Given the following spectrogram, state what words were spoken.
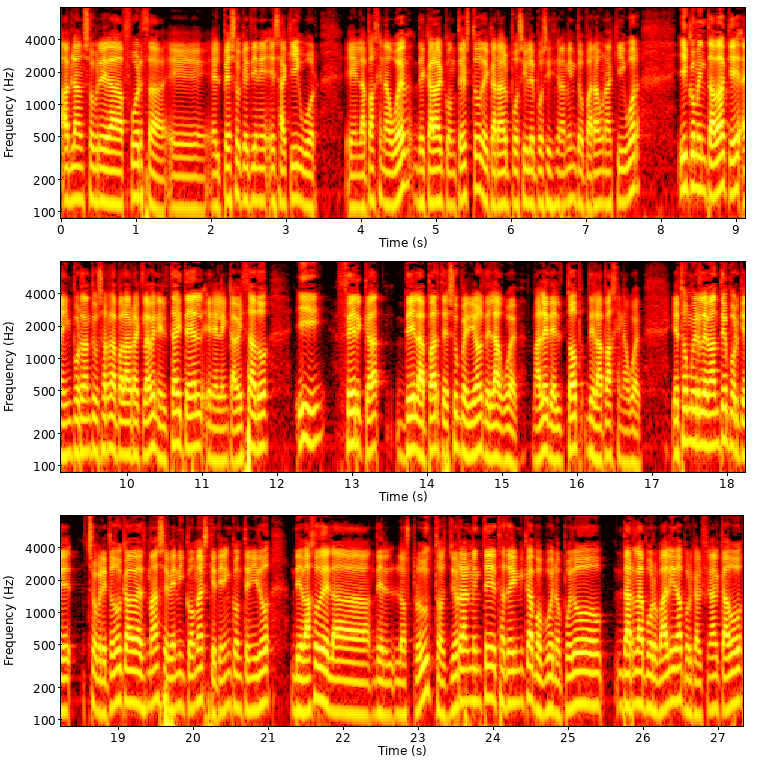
hablan sobre la fuerza, eh, el peso que tiene esa keyword en la página web de cara al contexto, de cara al posible posicionamiento para una keyword. Y comentaba que es importante usar la palabra clave en el title, en el encabezado y cerca de la parte superior de la web, ¿vale? Del top de la página web. Y esto es muy relevante porque, sobre todo, cada vez más se ven e-commerce que tienen contenido debajo de, la, de los productos. Yo realmente esta técnica, pues bueno, puedo darla por válida porque al fin y al cabo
